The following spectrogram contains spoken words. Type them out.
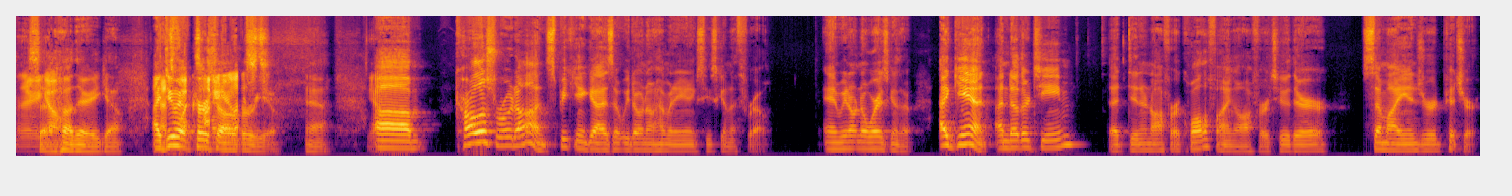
There you so, go. Oh, there you go. I that's do have Kershaw over you. Yeah. yeah. Um, Carlos Rodon, speaking of guys that we don't know how many innings he's going to throw, and we don't know where he's going to throw. Again, another team that didn't offer a qualifying offer to their semi-injured pitcher.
